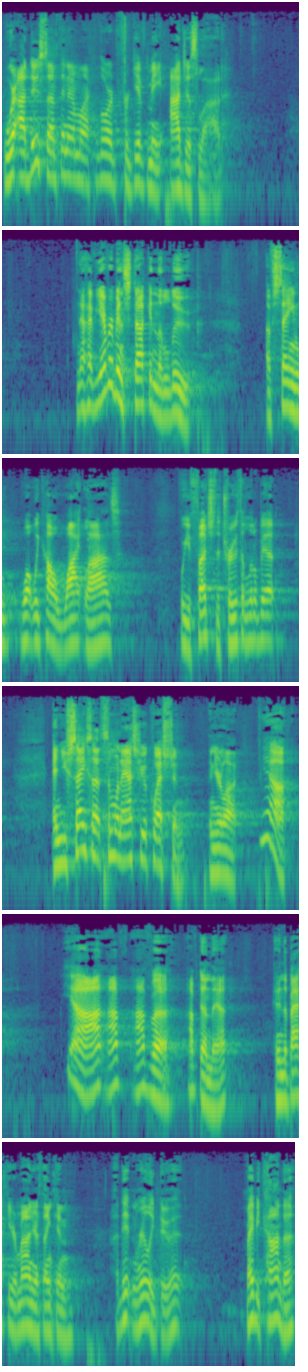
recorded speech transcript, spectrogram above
where I do something and I'm like, Lord, forgive me, I just lied. Now, have you ever been stuck in the loop of saying what we call white lies? Where you fudge the truth a little bit, and you say something, someone asks you a question, and you're like, yeah, yeah, I, have I've, uh, I've done that. And in the back of your mind, you're thinking, I didn't really do it. Maybe kinda.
